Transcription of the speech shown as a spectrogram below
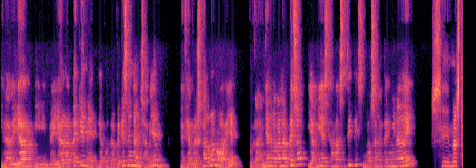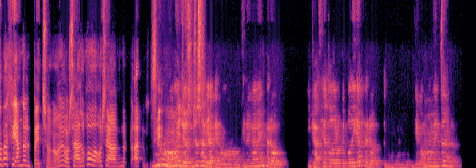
Y la veía, y veía a la pequeña y me decía, pues la pequeña se engancha bien. Me decía, pero es que algo no va bien, porque la niña no gana peso y a mí esta mastitis no se me termina de ahí. Sí, no está vaciando el pecho, ¿no? O sea, algo, o sea, no, ah, yo, yo sabía que no, que no iba bien, pero yo hacía todo lo que podía, pero mm, llegó un momento, en,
